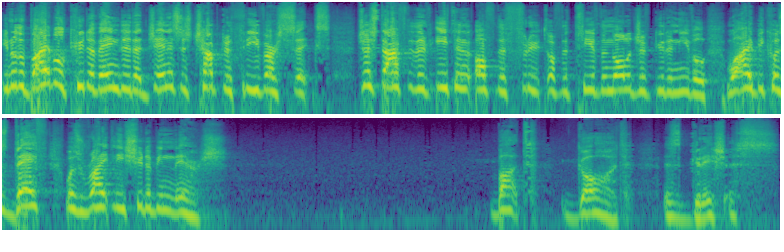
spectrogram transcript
You know, the Bible could have ended at Genesis chapter 3, verse 6, just after they've eaten of the fruit of the tree of the knowledge of good and evil. Why? Because death was rightly should have been theirs. But God is gracious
